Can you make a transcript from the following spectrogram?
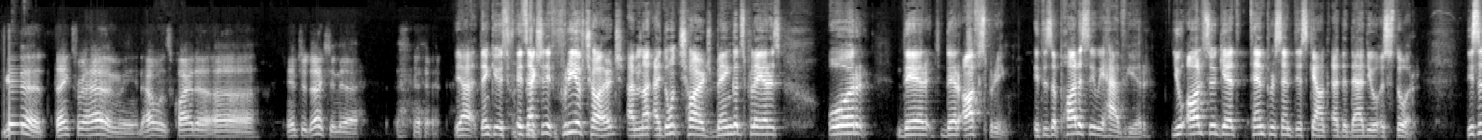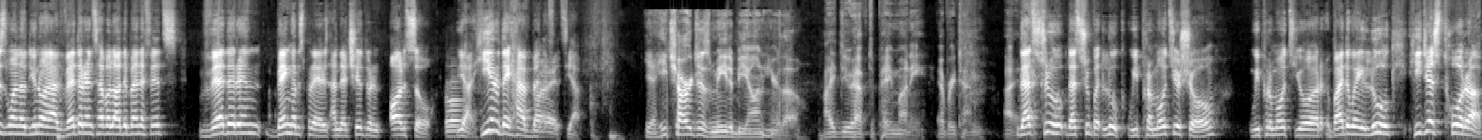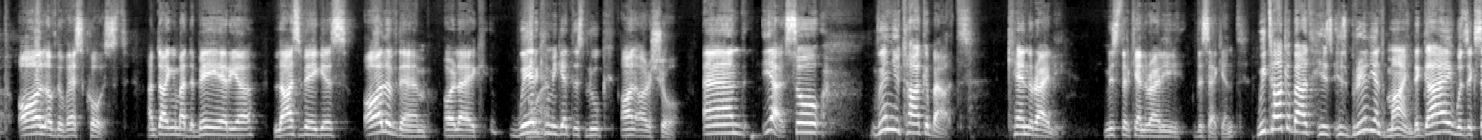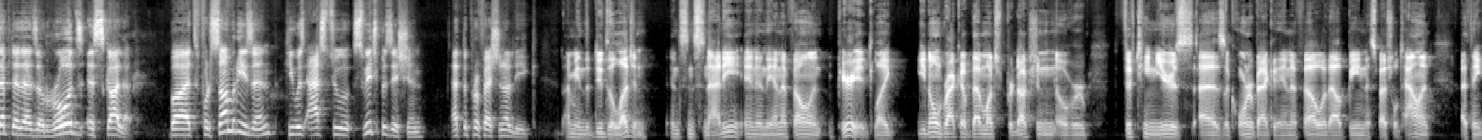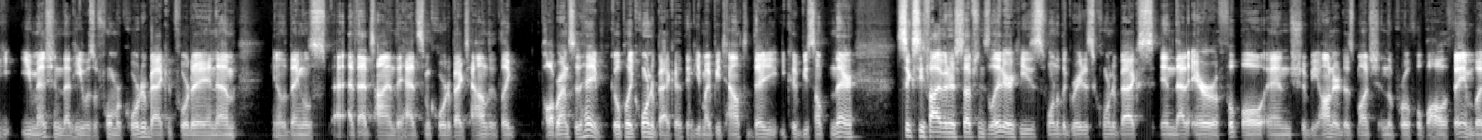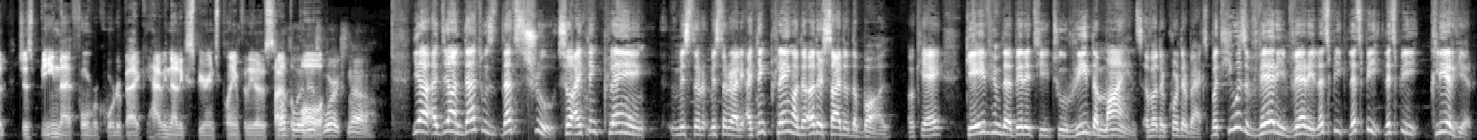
Good. Thanks for having me. That was quite a uh, introduction there. Yeah, thank you. It's, it's actually free of charge. I'm not. I don't charge Bengals players or their their offspring. It is a policy we have here. You also get 10% discount at the Dadio store. This is one of you know our veterans have a lot of benefits. Veteran Bengals players and their children also. Right. Yeah, here they have benefits. Yeah. Yeah, he charges me to be on here though. I do have to pay money every time. I, That's I- true. That's true. But Luke, we promote your show. We promote your. By the way, Luke, he just tore up all of the West Coast. I'm talking about the Bay Area, Las Vegas. All of them are like, where can we get this Luke on our show? And yeah, so when you talk about Ken Riley, Mr. Ken Riley II, we talk about his his brilliant mind. The guy was accepted as a Rhodes Scholar, but for some reason he was asked to switch position at the professional league. I mean, the dude's a legend in Cincinnati and in the NFL and period. Like, you don't rack up that much production over 15 years as a cornerback in the NFL without being a special talent. I think you mentioned that he was a former quarterback at Florida A&M. You know, the Bengals at that time they had some quarterback talent. Like Paul Brown said, "Hey, go play cornerback. I think you might be talented there. You, you could be something there." 65 interceptions later, he's one of the greatest cornerbacks in that era of football and should be honored as much in the Pro Football Hall of Fame. But just being that former quarterback, having that experience playing for the other side Hopefully of the ball, this works now. Yeah, uh, John, that was that's true. So I think playing Mr. Mr. Riley, I think playing on the other side of the ball, okay, gave him the ability to read the minds of other quarterbacks. But he was a very, very let's be let's be let's be clear here.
